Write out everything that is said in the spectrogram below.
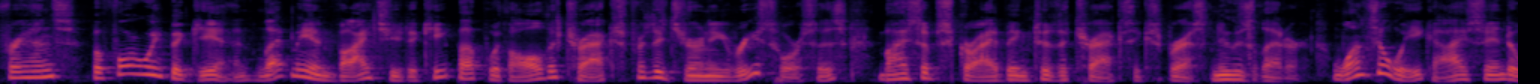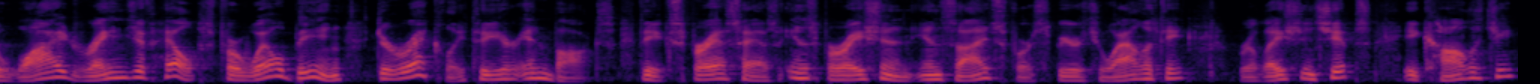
Friends, before we begin, let me invite you to keep up with all the Tracks for the Journey resources by subscribing to the Tracks Express newsletter. Once a week, I send a wide range of helps for well-being directly to your inbox. The Express has inspiration and insights for spirituality, relationships, ecology,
